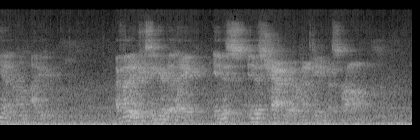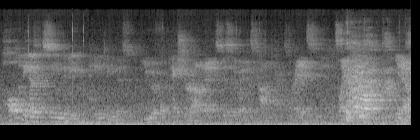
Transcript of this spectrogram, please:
Yeah, um, I I find it interesting here that like in this in this chapter that we're kind of taking this from, Paul to me doesn't seem to be painting this beautiful picture of it specifically in this context, right? It's, it's like, well, you know,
